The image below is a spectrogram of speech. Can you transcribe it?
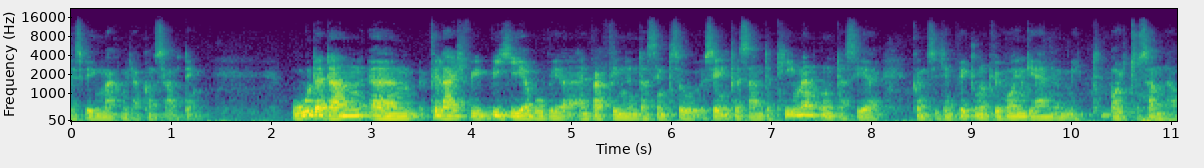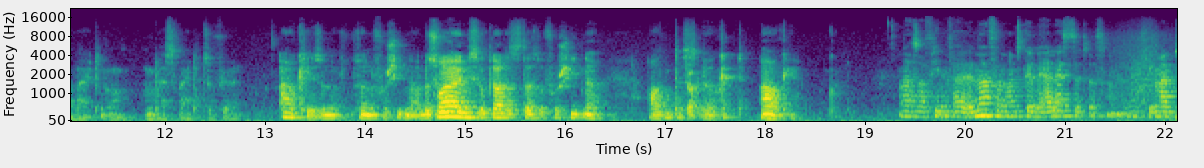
deswegen machen wir da Consulting. Oder dann ähm, vielleicht wie, wie hier, wo wir einfach finden, das sind so sehr interessante Themen und das hier könnte sich entwickeln und wir wollen gerne mit euch zusammenarbeiten, um, um das weiterzuführen. Ah, okay, so eine, so eine verschiedene Art. Das war ja nicht so klar, dass es da so verschiedene Arten das da gibt. Ah, okay. Gut. Was auf jeden Fall immer von uns gewährleistet ist. Wenn jemand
